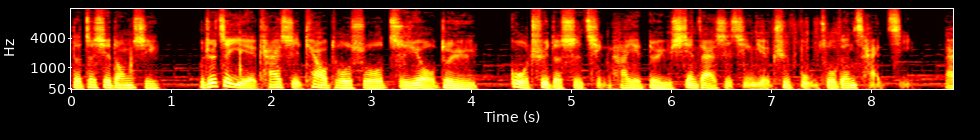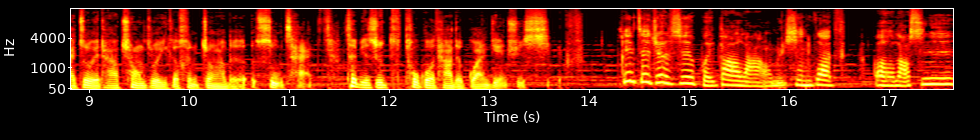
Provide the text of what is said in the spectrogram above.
的这些东西，我觉得这也开始跳脱说，只有对于。过去的事情，他也对于现在的事情也去捕捉跟采集，来作为他创作一个很重要的素材，特别是透过他的观点去写。所以这就是回到了我们现在，呃，老师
